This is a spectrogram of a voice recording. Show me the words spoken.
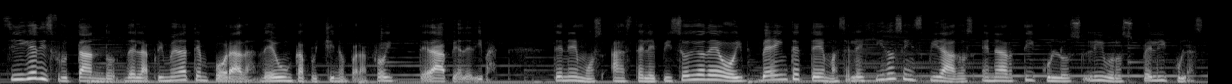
Sigue disfrutando de la primera temporada de Un Capuchino para Freud, Terapia de Diván. Tenemos hasta el episodio de hoy 20 temas elegidos e inspirados en artículos, libros, películas,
